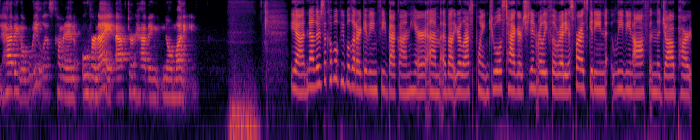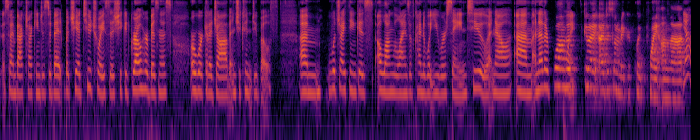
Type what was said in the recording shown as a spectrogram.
having a wait list come in overnight after having no money. Yeah, now there's a couple people that are giving feedback on here um, about your last point. Jules Taggart, she didn't really feel ready as far as getting leaving off in the job part. So I'm backtracking just a bit, but she had two choices. She could grow her business or work at a job, and she couldn't do both um, mm-hmm. which I think is along the lines of kind of what you were saying too. Now, um, another well, point. Can I? I just want to make a quick point on that. Yeah.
